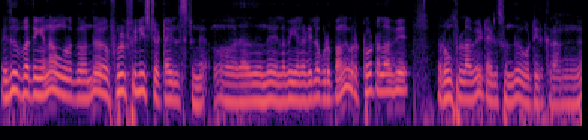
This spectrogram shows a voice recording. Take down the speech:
இது பார்த்திங்கன்னா உங்களுக்கு வந்து ஃபுல் ஃபினிஷ்டு டைல்ஸ்டுங்க அதாவது வந்து எல்லாமே ஏழடியில் கொடுப்பாங்க. ஒரு டோட்டலாகவே ரூம் ஃபுல்லாகவே டைல்ஸ் வந்து ஒட்டியிருக்கிறாங்கங்க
